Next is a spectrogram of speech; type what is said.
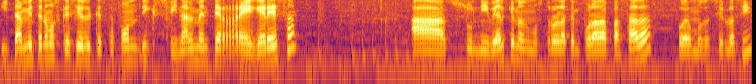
Y también tenemos que decir que Stephon Dix finalmente regresa a su nivel que nos mostró la temporada pasada, podemos decirlo así.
